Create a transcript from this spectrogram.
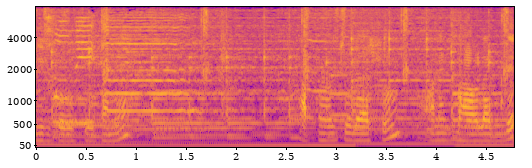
ভিড় করেছে এখানে। আপনারা চলে আসুন, অনেক ভালো লাগবে।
